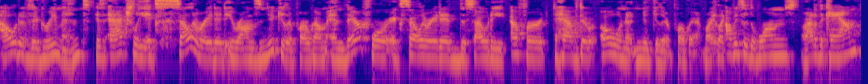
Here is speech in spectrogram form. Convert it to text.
out of the agreement has actually accelerated Iran's nuclear program and therefore accelerated the Saudi effort to have their own nuclear program, right? Like obviously the worms are out of the can,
